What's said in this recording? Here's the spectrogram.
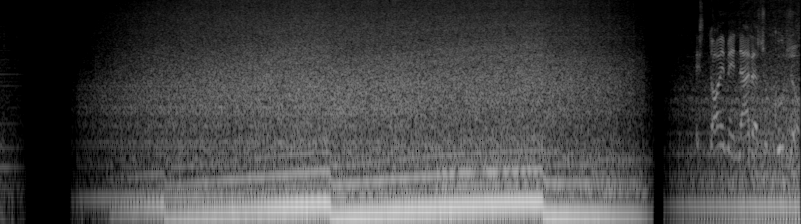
nada é sucuso.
